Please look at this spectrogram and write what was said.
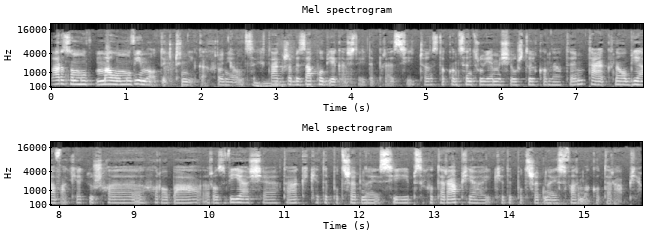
Bardzo mało mówimy o tych czynnikach chroniących, mhm. tak, żeby zapobiegać tej depresji. Często koncentrujemy się już tylko na tym, tak, na objawach, jak już e, choroba rozwija się, tak, kiedy potrzebna jest i psychoterapia i kiedy potrzebna jest farmakoterapia.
